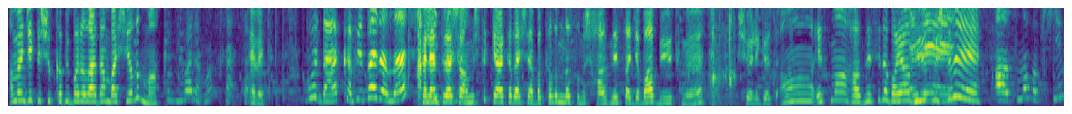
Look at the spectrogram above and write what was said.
Ama öncelikle şu kapibaralardan başlayalım mı? Kapibara mı? Ha, tamam. Evet. Burada kapibaralı Kalem tıraş almıştık ya arkadaşlar. Bakalım nasılmış? Haznesi acaba büyük mü? Şöyle göster. Aa Esma haznesi de bayağı büyükmüş Evet. değil mi? altına bakayım.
